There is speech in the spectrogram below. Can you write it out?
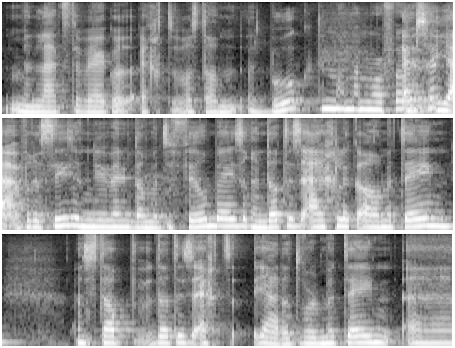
mijn laatste werk was echt was dan het boek. De Mama Morfose. En, ja, precies. En nu ben ik dan met de film bezig. En dat is eigenlijk al meteen een stap, dat is echt, ja, dat wordt meteen, uh,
